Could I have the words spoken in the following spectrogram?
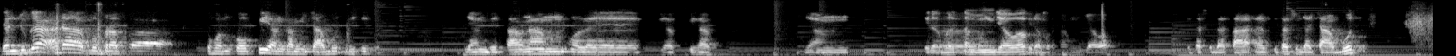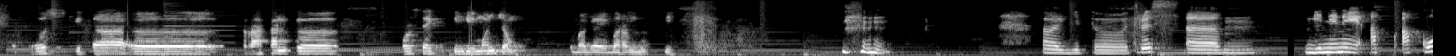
Dan juga ada beberapa pohon kopi yang kami cabut di situ, yang ditanam oleh pihak-pihak yang tidak bertanggung jawab tidak bertanggung jawab. Kita sudah ta- eh, kita sudah cabut, terus kita eh, serahkan ke Polsek Tinggi Moncong sebagai barang bukti. Oh gitu. Terus em, gini nih, aku, aku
